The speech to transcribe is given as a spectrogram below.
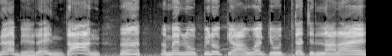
ले बेरे इंसान। अबे रोपिनो क्या हुआ? क्यों इतना चिल्ला रहा है?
